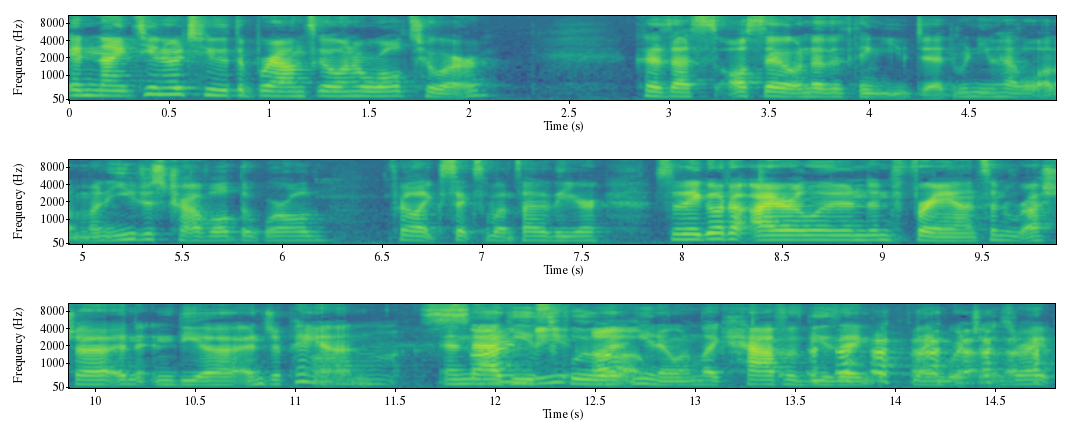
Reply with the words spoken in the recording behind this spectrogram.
in 1902, the Browns go on a world tour because that's also another thing you did when you had a lot of money. You just traveled the world for like six months out of the year. So they go to Ireland and France and Russia and India and Japan. Um, and Maggie's fluent, up. you know, in like half of these lang- languages, right?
